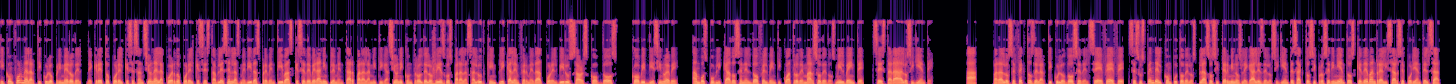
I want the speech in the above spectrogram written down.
y conforme al artículo primero del decreto por el que se sanciona el acuerdo por el que se establecen las medidas preventivas que se deberán implementar para la mitigación y control de los riesgos para la salud que implica la enfermedad por el virus SARS-CoV-2, COVID-19, ambos publicados en el DOF el 24 de marzo de 2020, se estará a lo siguiente. A. Para los efectos del artículo 12 del CFF, se suspende el cómputo de los plazos y términos legales de los siguientes actos y procedimientos que deban realizarse por y ante el SAT,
